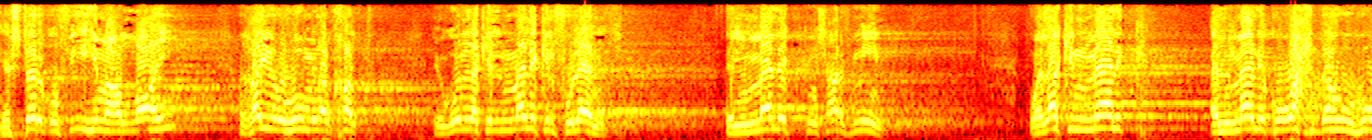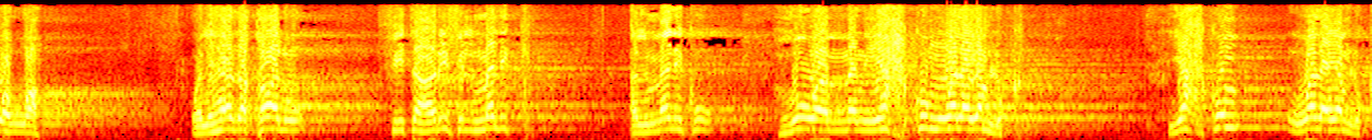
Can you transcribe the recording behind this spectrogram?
يشترك فيه مع الله غيره من الخلق. يقول لك الملك الفلاني. الملك مش عارف مين. ولكن مالك المالك وحده هو الله. ولهذا قالوا في تعريف الملك الملك هو من يحكم ولا يملك. يحكم ولا يملك.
